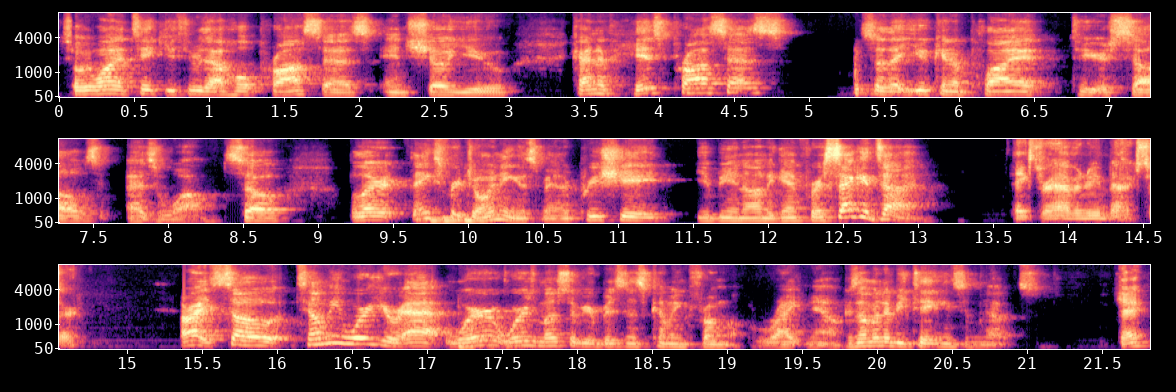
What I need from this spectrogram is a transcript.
So we want to take you through that whole process and show you kind of his process so that you can apply it to yourselves as well. So Blair, thanks for joining us, man. Appreciate you being on again for a second time. Thanks for having me back, sir. All right, so tell me where you're at. Where where's most of your business coming from right now? Because I'm going to be taking some notes. Okay.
